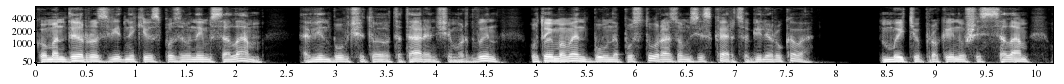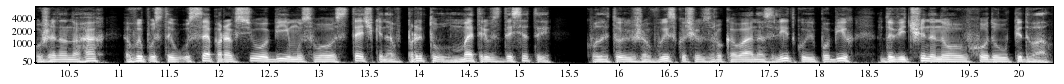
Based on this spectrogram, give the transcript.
Командир розвідників з позивним салам, а він був чи то татарин, чи мордвин, у той момент був на пусту разом зі скерцо біля рукава. Миттю прокинувшись, салам уже на ногах випустив у сепара всю обійму свого стечкіна в притул метрів з десяти, коли той вже вискочив з рукава на злітку і побіг до відчиненого входу у підвал.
